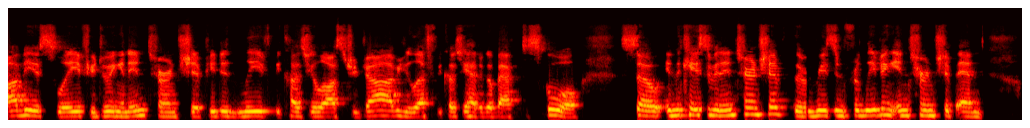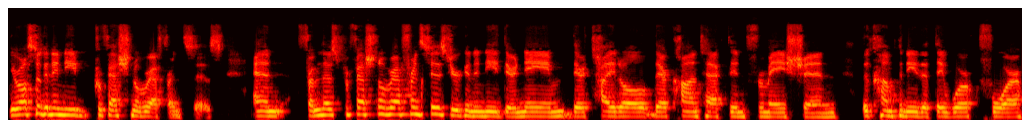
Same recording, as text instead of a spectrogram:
obviously if you're doing an internship you didn't leave because you lost your job you left because you had to go back to school so, in the case of an internship, the reason for leaving internship and you're also going to need professional references. And from those professional references, you're going to need their name, their title, their contact information, the company that they work for.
